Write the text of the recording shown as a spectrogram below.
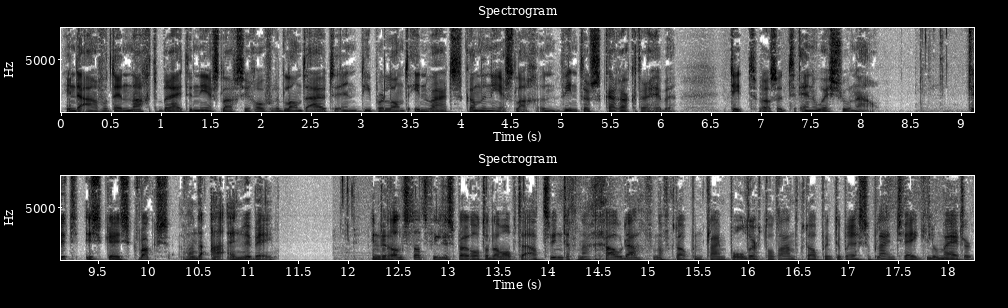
In de avond en nacht breidt de neerslag zich over het land uit... en dieper landinwaarts kan de neerslag een winters karakter hebben. Dit was het NOS Journaal. Dit is Kees Kwaks van de ANWB. In de Randstad files bij Rotterdam op de A20 naar Gouda... vanaf knooppunt Kleinpolder tot aan knooppunt de Bresseplein 2 kilometer.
